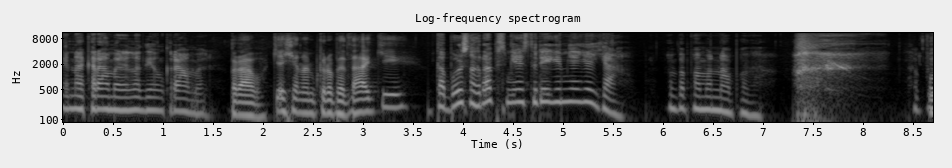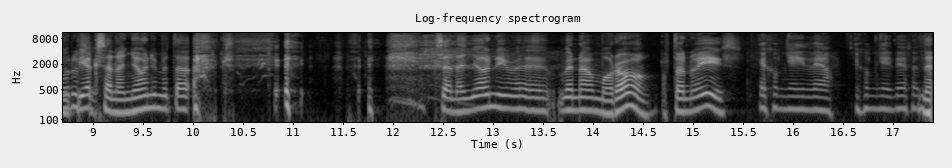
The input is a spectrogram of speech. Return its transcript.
Ένα κράμερ εναντίον κράμερ. μπράβο, και έχει ένα μικρό παιδάκι. Θα μπορούσε να γράψεις μια ιστορία για μια γιαγιά. Να τα πάμε ανάποδα. Θα Η οποία μπορούσε. ξανανιώνει με τα... ξανανιώνει με, με ένα μωρό, αυτό εννοείς; Έχω μια ιδέα. Έχω μια ιδέα, θα την Ναι.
